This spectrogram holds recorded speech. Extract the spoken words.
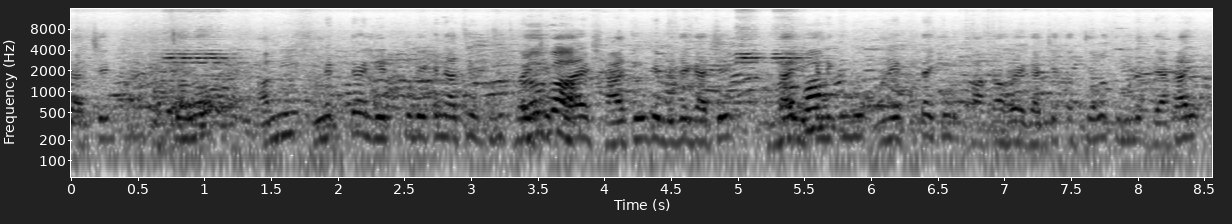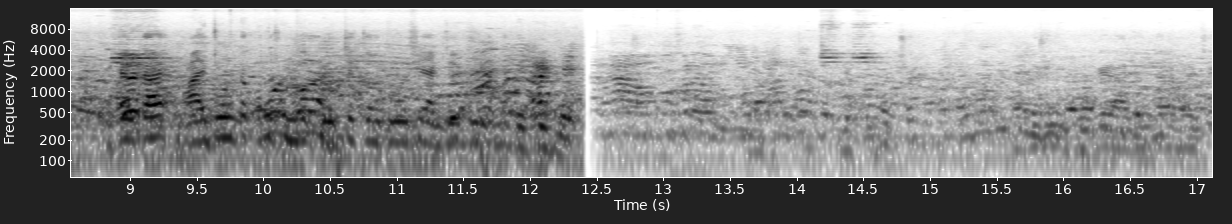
যাচ্ছে চলো আমি অনেকটাই লেট করে এখানে আছি উপস্থিত হয়েছি প্রায় সাড়ে তিনটে বেজে গেছে। তাই এখানে কিন্তু অনেকটাই কিন্তু ফাঁকা হয়ে গেছে। তো চলো তোমাদের দেখাই এখানকার আয়োজনটা কত সুন্দর করছে। চলো তোমার সেই একজন আমরা দেখিয়ে দিই দেখতে পাচ্ছ কতগুলো ভোগের আয়োজন করা হয়েছে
